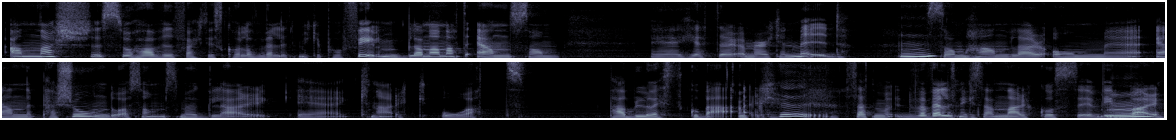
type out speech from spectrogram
annars så har vi faktiskt kollat väldigt mycket på film. Bland annat en som eh, heter American Made. Mm. Som handlar om eh, en person då som smugglar eh, knark åt Pablo Escobar. Okej. Så att det var väldigt mycket narkos-vibbar.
